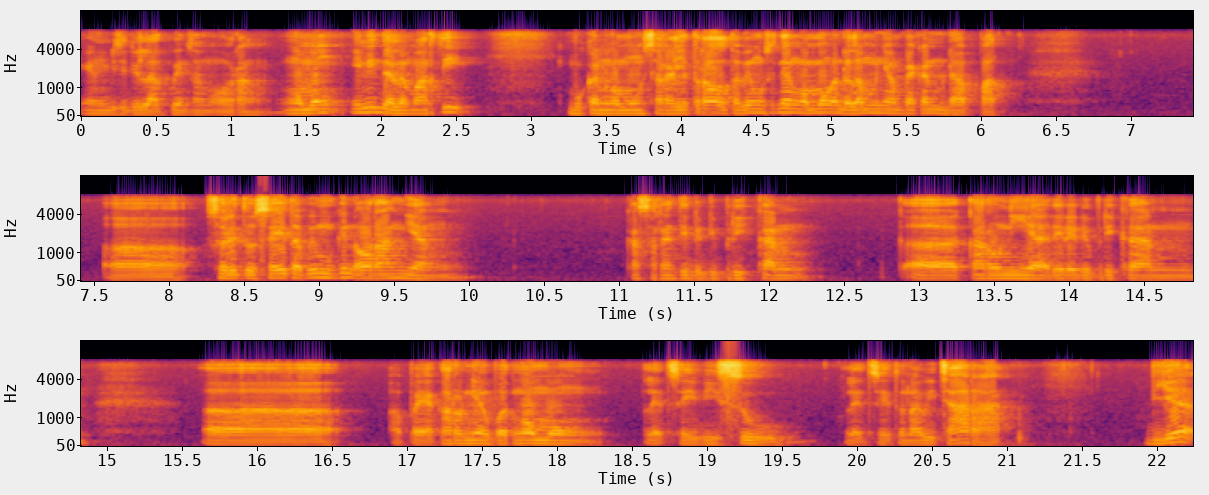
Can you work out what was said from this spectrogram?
yang bisa dilakuin sama orang. Ngomong ini dalam arti bukan ngomong secara literal tapi maksudnya ngomong adalah menyampaikan pendapat. Uh, sorry to say tapi mungkin orang yang kasarnya tidak diberikan uh, karunia tidak diberikan uh, apa ya karunia buat ngomong. Let's say bisu let's say tunawicara dia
